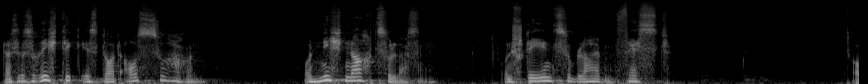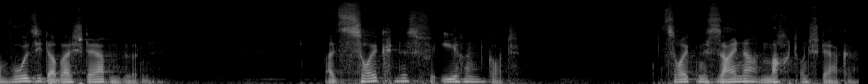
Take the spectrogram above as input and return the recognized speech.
dass es richtig ist, dort auszuharren und nicht nachzulassen und stehen zu bleiben, fest, obwohl sie dabei sterben würden, als Zeugnis für ihren Gott, Zeugnis seiner Macht und Stärke.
